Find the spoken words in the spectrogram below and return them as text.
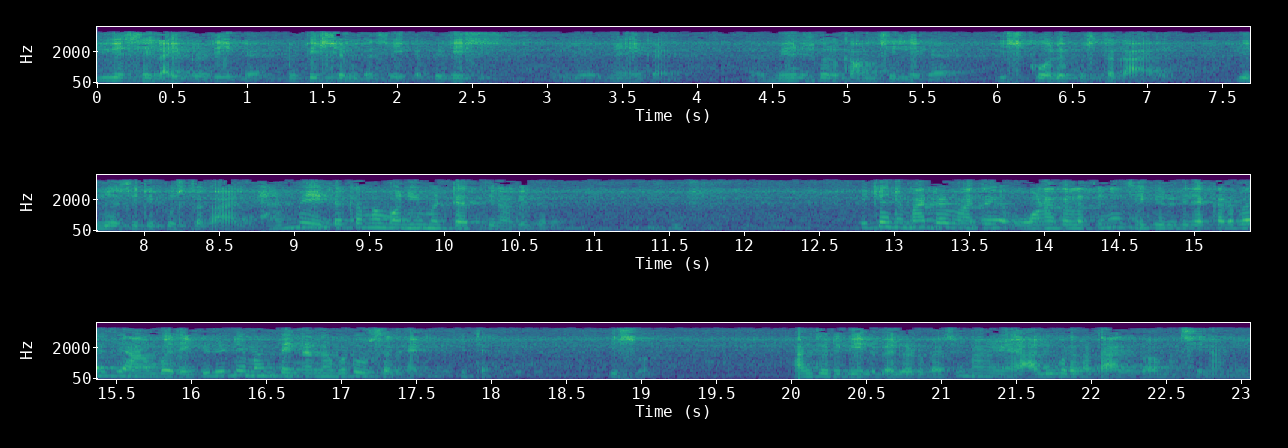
USA library එක, British embassy එක, British මේක, municipal council එක, ඉස්කෝලේ පුස්තකාලේ, university පුස්තකාලේ හැම එකකම මොනියුමන්ට් එකක් තියෙනවා ගෙදර. ඒ කියන්නේ මට මට ඕන කරලා තියෙන security දැක්කට පස්සේ ආම්බ security මම පෙන්වන්න අපට උස්සන හැටි. එච්චර. ඉස්සෝ. අන්තිමට ගිහිල්ලා බැලුවට පස්සේ මම මේ ආලිකුට කතා කරලා මස්සිනා මේ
